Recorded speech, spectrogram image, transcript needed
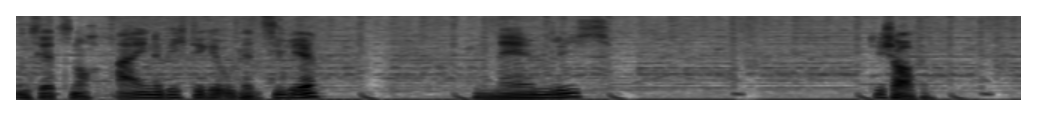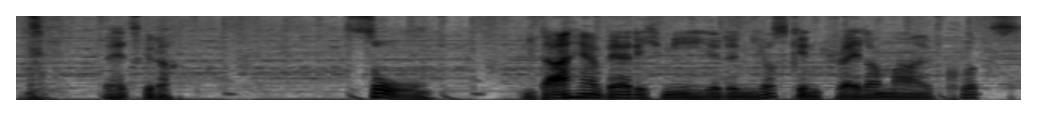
uns jetzt noch eine wichtige Utensilie. Nämlich die Schafe. Wer hätte es gedacht. So. Daher werde ich mir hier den Joskin-Trailer mal kurz...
